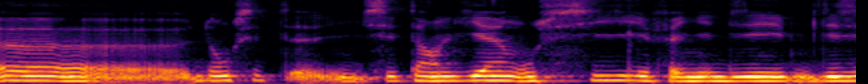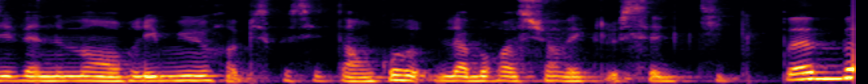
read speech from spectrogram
Euh, donc c'est en lien aussi, enfin il y a des, des événements hors les murs puisque c'est en collaboration avec le Celtic Pub.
